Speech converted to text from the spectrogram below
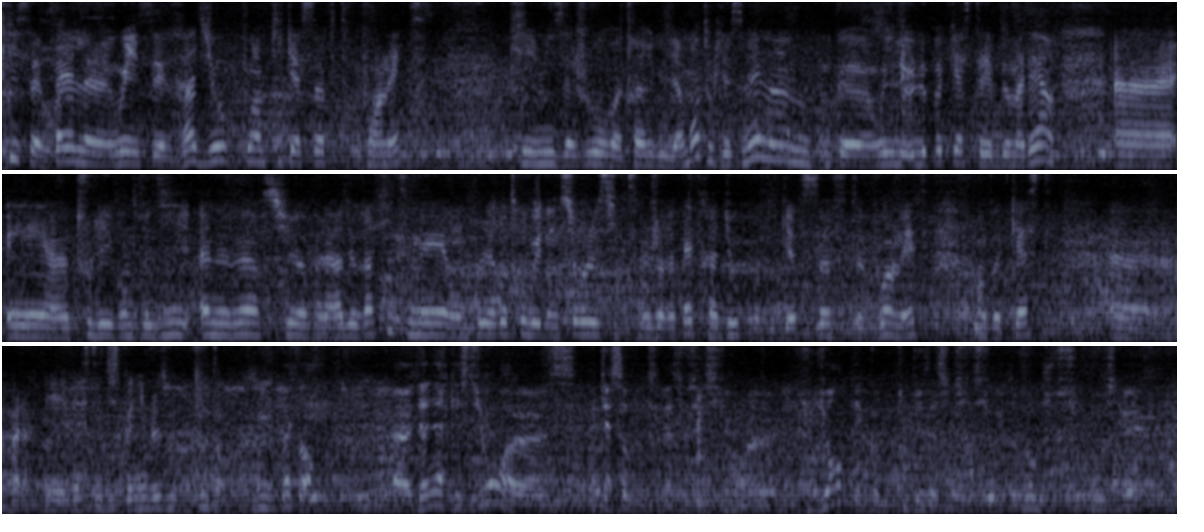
Qui s'appelle, euh, oui, c'est radio.picassoft.net qui est mise à jour très régulièrement, toutes les semaines. Hein. Donc, euh, oui, le, podcast est hebdomadaire euh, et euh, tous les vendredis à 9h sur la radio graphite, mais on peut les retrouver donc sur le site, je répète, radio.picassoft.net en podcast. voilà, et rester disponible tout, le temps. D'accord. dernière question, Picassoft, c'est une association et comme toutes les associations étudiantes, je suppose que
